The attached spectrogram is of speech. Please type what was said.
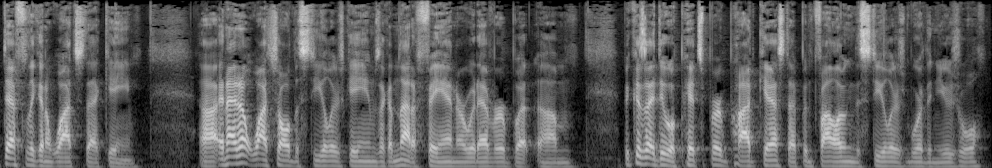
definitely going to watch that game. Uh, and I don't watch all the Steelers games. Like I'm not a fan or whatever, but um, because I do a Pittsburgh podcast, I've been following the Steelers more than usual.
